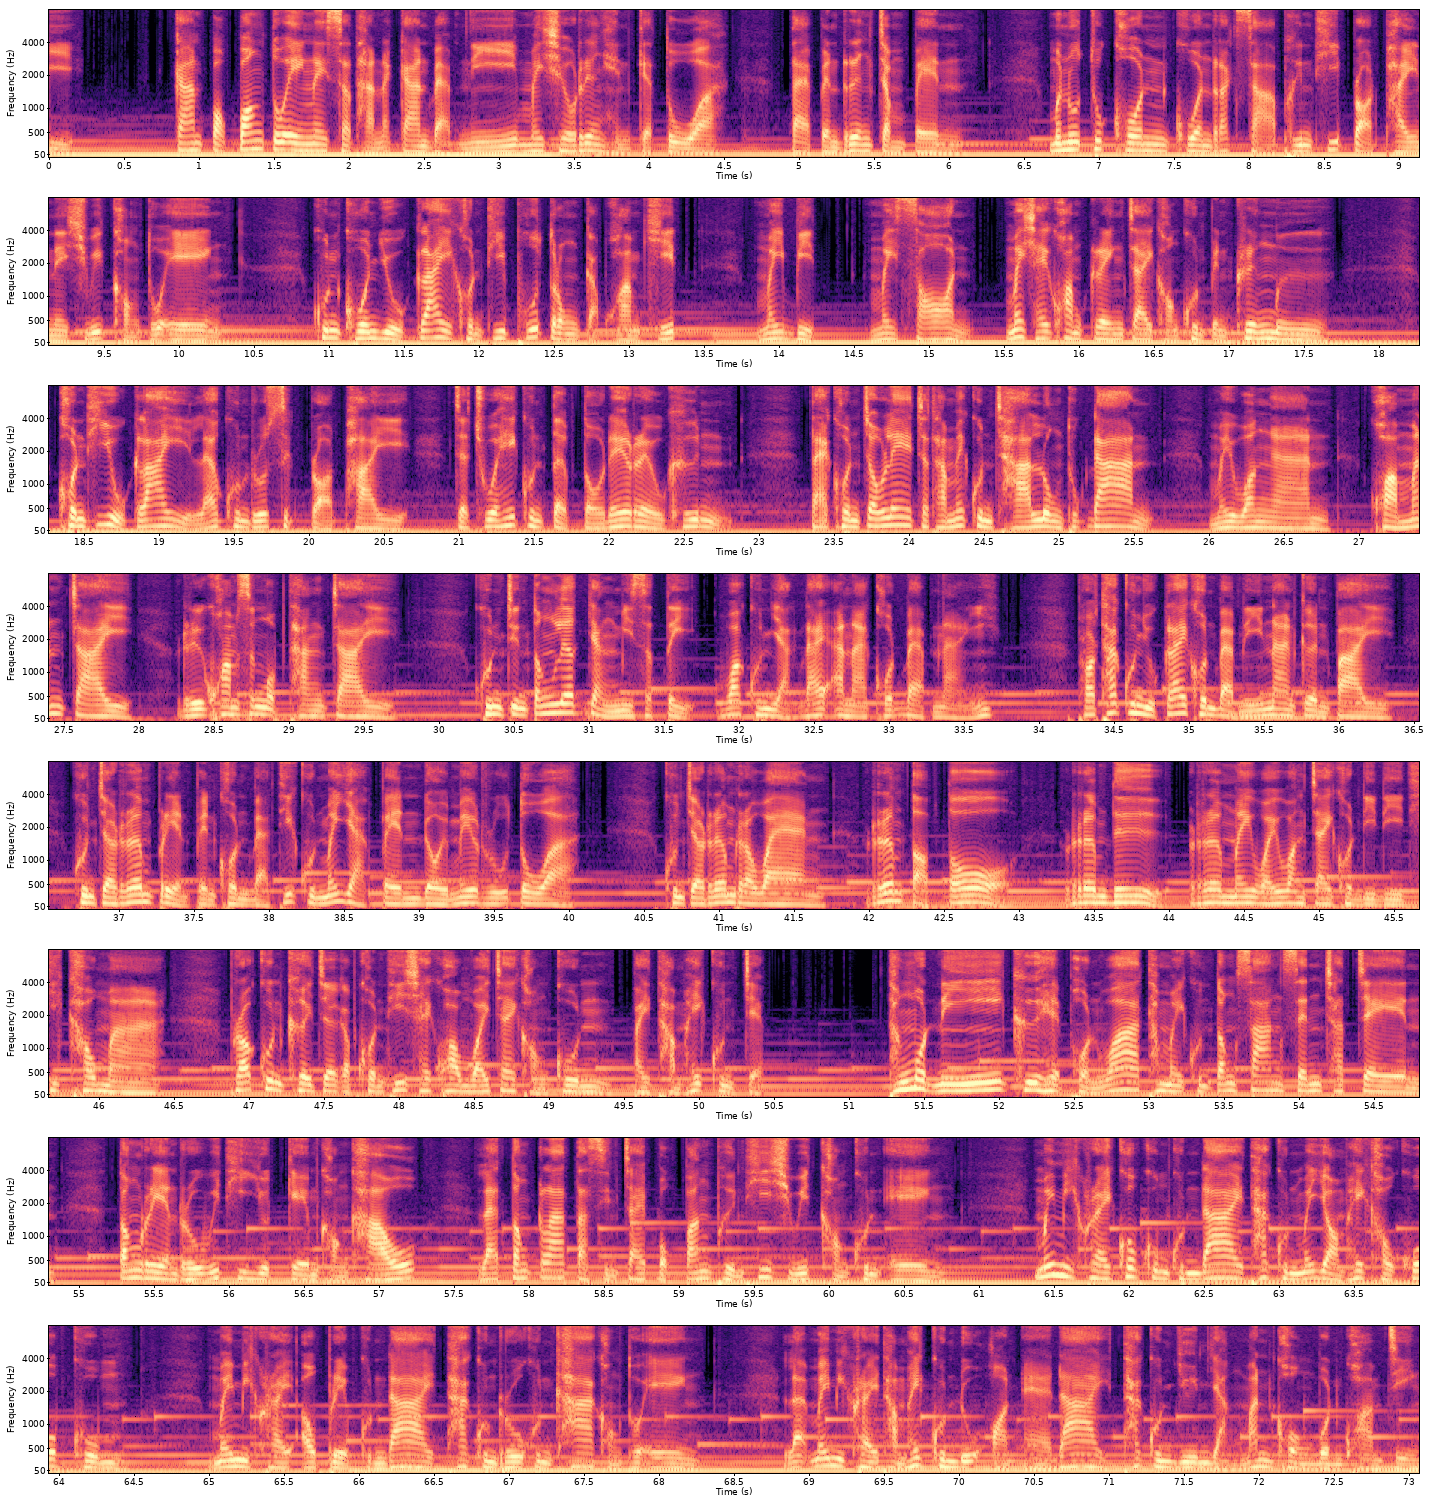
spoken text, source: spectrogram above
การปกป้องตัวเองในสถานการณ์แบบนี้ไม่ใช่เรื่องเห็นแก่ตัว แต่เป็นเรื่องจำเป็น มนุษย์ทุกคนควรรักษาพื้นที่ปลอดภัยในชีวิตของตัวเอง คุณควรอยู่ใกล้คนที่พูดตรงกับความคิด ไม่บิด ไม่ซ่อน ไม่ใช้ความเกรงใจของคุณเป็นเครื่องมือ คนที่อยู่ใกล้แล้วคุณรู้สึกปลอดภัย จะช่วยให้คุณเติบโตได้เร็วขึ้น แต่คนเจ้าเล่ห์จะทำให้คุณช้าลงทุกด้าน ไม่ว่างาน ความมั่นใจ หรือความสงบทางใจ คุณจึงต้องเลือกอย่างมีสติว่าคุณอยากได้อนาคตแบบไหน เพราะถ้าคุณอยู่ใกล้คนแบบนี้นานเกินไป คุณจะเริ่มเปลี่ยนเป็นคนแบบที่คุณไม่อยากเป็นโดยไม่รู้ตัว คุณจะเริ่มระแวง เริ่มตอบโต้ เริ่มดื้อ เริ่มไม่ไว้วางใจคนดีๆ ที่เข้ามา ราะคุณเคยเจอกับคนที่ใช้ความไว้ใจของคุณไปทำให้คุณเจ็บ ทั้งหมดนี้คือเหตุผลว่าทำไมคุณต้องสร้างเส้นชัดเจน ต้องเรียนรู้วิธีหยุดเกมของเขา และต้องกล้าตัดสินใจปกป้องพื้นที่ชีวิตของคุณเอง ไม่มีใครควบคุมคุณได้ ถ้าคุณไม่ยอมให้เขาควบคุม ไม่มีใครเอาเปรียบคุณได้ ถ้าคุณรู้คุณค่าของตัวเอง และไม่มีใครทำให้คุณดูอ่อนแอได้ ถ้าคุณยืนอย่างมั่นคงบนความจริง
